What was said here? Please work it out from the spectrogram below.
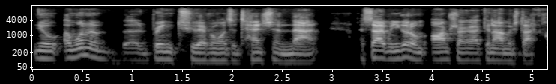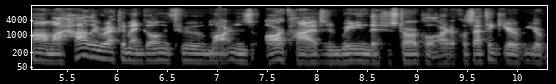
You know, I want to uh, bring to everyone's attention that aside when you go to armstrongeconomics.com i highly recommend going through martin's archives and reading the historical articles. I think your your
